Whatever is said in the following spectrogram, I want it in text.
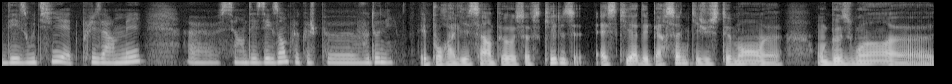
des outils être plus armés. C'est un des exemples que je peux vous donner. Et pour allier ça un peu aux soft skills, est-ce qu'il y a des personnes qui justement euh, ont besoin euh,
